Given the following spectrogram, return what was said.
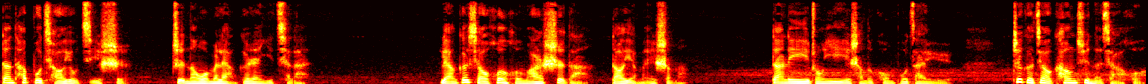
但他不巧有急事，只能我们两个人一起来。两个小混混玩试胆倒也没什么，但另一种意义上的恐怖在于，这个叫康俊的家伙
